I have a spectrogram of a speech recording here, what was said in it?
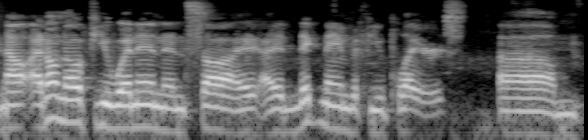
now, I don't know if you went in and saw. I, I had nicknamed a few players, um,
